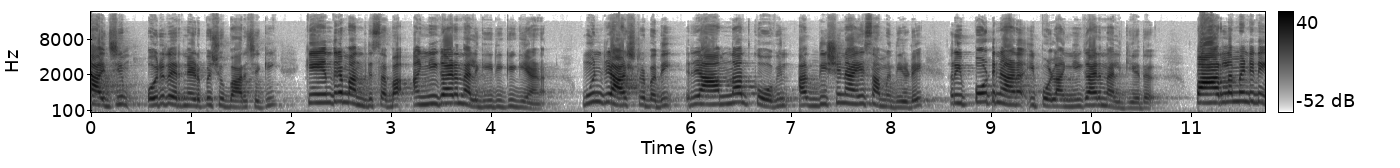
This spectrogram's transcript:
രാജ്യം ഒരു തെരഞ്ഞെടുപ്പ് ശുപാർശയ്ക്ക് കേന്ദ്ര മന്ത്രിസഭ അംഗീകാരം നൽകിയിരിക്കുകയാണ്. മുൻ രാഷ്ട്രപതി രാംനാഥ് കോവിന്ദ് അധ്യക്ഷനായ സമിതിയുടെ റിപ്പോർട്ടിനാണ് ഇപ്പോൾ അംഗീകാരം നൽകിയത്. പാർലമെന്റിന്റെ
